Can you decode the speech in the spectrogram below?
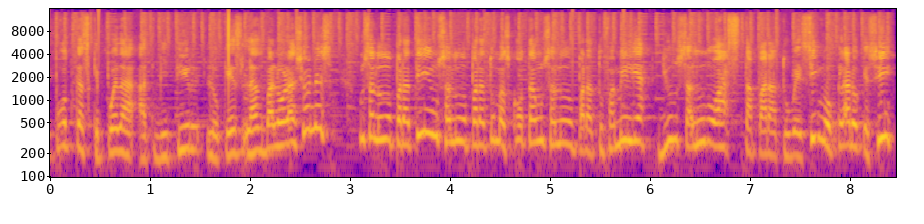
podcast que pueda admitir lo que es las valoraciones. Un saludo para ti, un saludo para tu mascota, un saludo para tu familia y un saludo hasta para tu vecino, claro que sí.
